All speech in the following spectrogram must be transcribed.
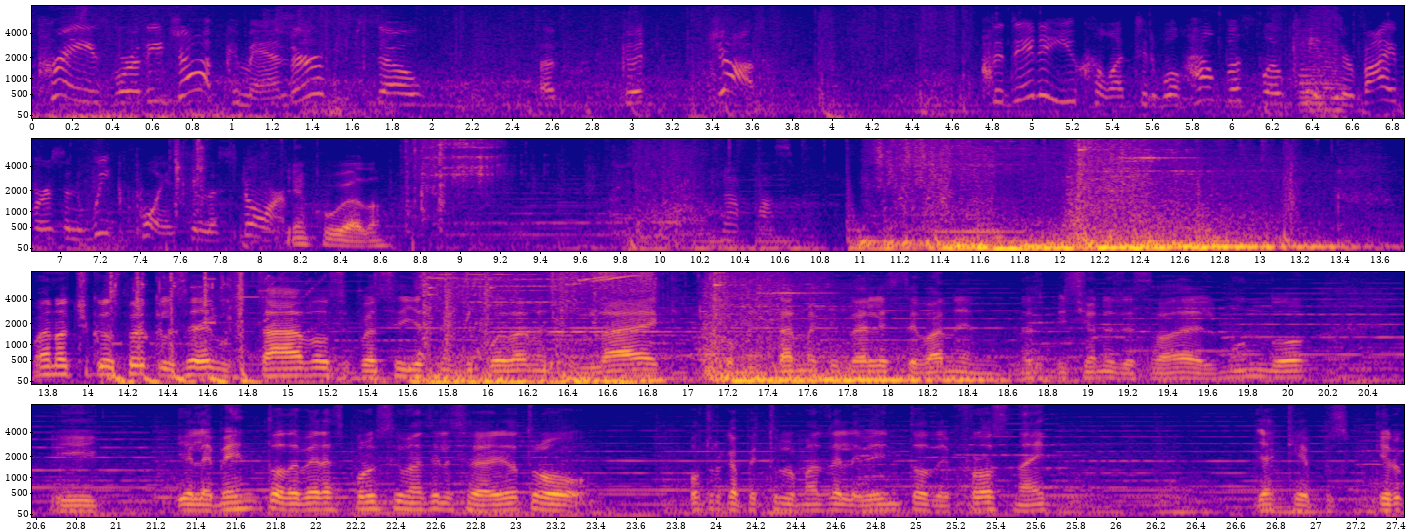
Praiseworthy job, Commander. So, a good job. The data you collected will help us locate survivors and weak points in the storm. Bien jugado. Not possible. Bueno chicos, espero que les haya gustado. Si fue así, ya saben que pueden darme su like, comentarme qué tal te van en las misiones de salvar el mundo. Y, y el evento, de veras, próximamente les haré otro, otro capítulo más del evento de Frost Knight. Ya que pues quiero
